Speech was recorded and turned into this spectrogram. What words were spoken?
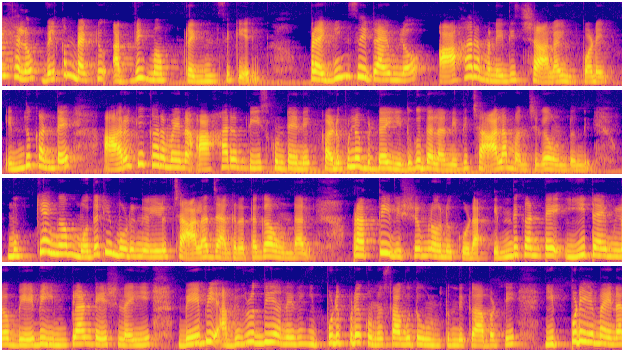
Hi hello. Welcome back to Advi mom pregnancy caring. Pregnancy టైంలో ఆహారం అనేది చాలా ఇంపార్టెంట్. ఎందుకంటే ఆరోగ్యకరమైన ఆహారం తీసుకుంటేనే కడుపులో బిడ్డ ఎదుగుదల అనేది చాలా మంచిగా ఉంటుంది. ముఖ్యంగా మొదటి మూడు నెలలు చాలా జాగ్రత్తగా ఉండాలి. ప్రతి విషయంలోనూ కూడా. ఎందుకంటే ఈ టైంలో బేబీ ఇంప్లాంటేషన్ అయ్యి బేబీ అభివృద్ధి అనేది ఇప్పుడిప్పుడే కొనసాగుతూ ఉంటుంది కాబట్టి ఇప్పుడు ఏమైనా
